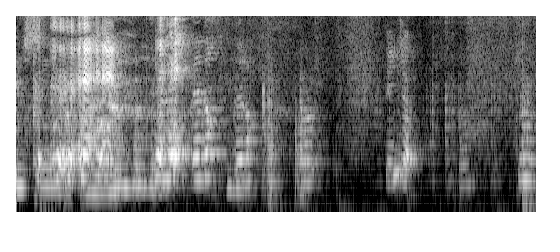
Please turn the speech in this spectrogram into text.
Disun katanya. Duduk, duduk, duduk. Hmm, Duduk. Hmm, hmm.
